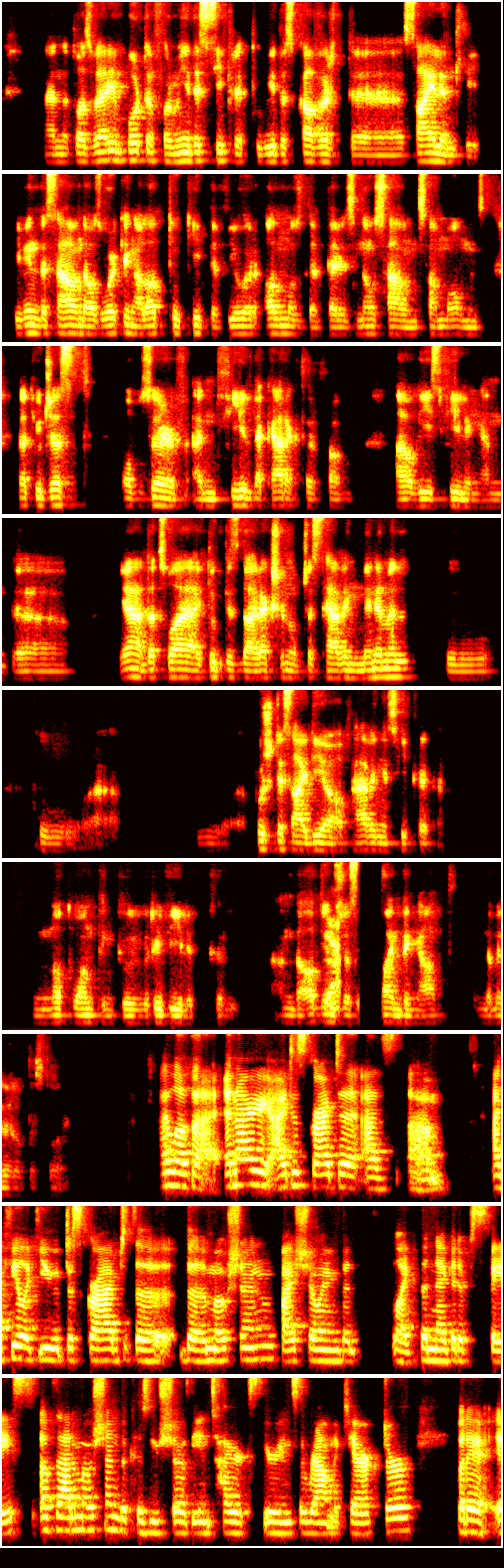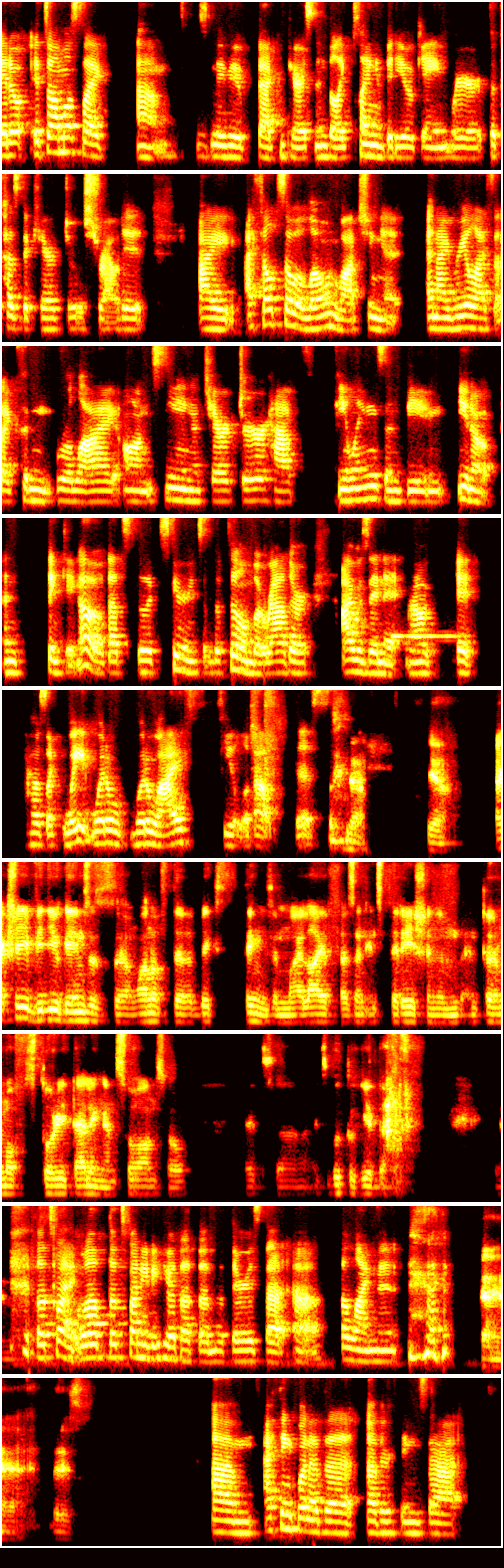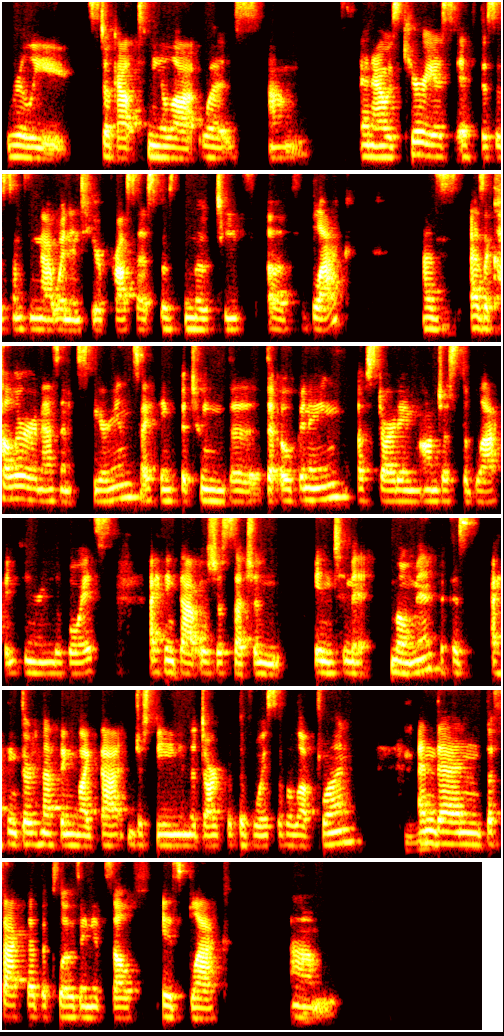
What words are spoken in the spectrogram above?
And it was very important for me, this secret to be discovered uh, silently. Even the sound, I was working a lot to keep the viewer almost that there is no sound, some moments that you just observe and feel the character from how he's feeling. And uh, yeah, that's why I took this direction of just having minimal to to, uh, to push this idea of having a secret and not wanting to reveal it and the audience yeah. just finding out in the middle of the story. I love that, and I I described it as um, I feel like you described the the emotion by showing the like the negative space of that emotion because you show the entire experience around the character but it, it it's almost like um, maybe a bad comparison, but like playing a video game where because the character was shrouded, I I felt so alone watching it, and I realized that I couldn't rely on seeing a character have feelings and being you know and thinking oh that's the experience of the film, but rather I was in it. And I, it I was like, wait, what do what do I feel about this? Yeah, yeah. Actually, video games is uh, one of the big things in my life as an inspiration in, in terms of storytelling and so on. So it's uh, it's good to hear that. That's funny. Well, that's funny to hear that then that there is that uh, alignment. yeah, yeah, there is. Um, I think one of the other things that really stuck out to me a lot was, um, and I was curious if this is something that went into your process, was the motif of black as as a color and as an experience. I think between the the opening of starting on just the black and hearing the voice, I think that was just such an intimate moment because I think there's nothing like that and just being in the dark with the voice of a loved one. Mm-hmm. And then the fact that the clothing itself is black. Um,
